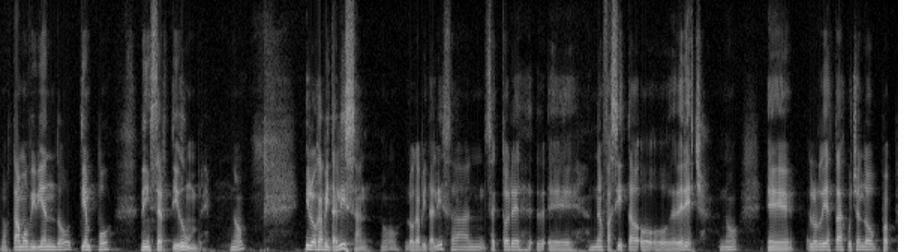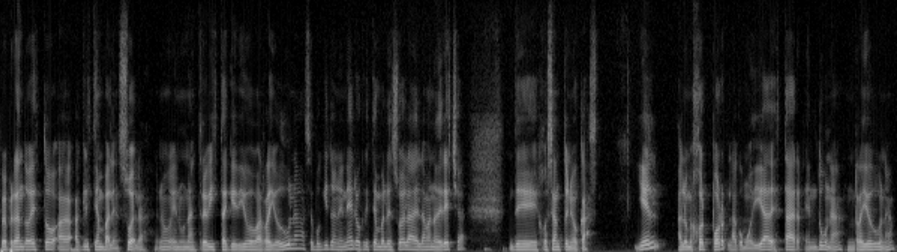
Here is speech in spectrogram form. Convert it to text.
¿no? Estamos viviendo tiempos de incertidumbre. ¿no? Y lo capitalizan, ¿no? Lo capitalizan sectores eh, neofascistas o, de derecha, ¿no? Eh, el otro día estaba escuchando, preparando esto, a, Cristian Valenzuela, ¿no? En una entrevista que dio a Radio Duna hace poquito en enero, Cristian Valenzuela es la mano derecha de José Antonio Cast. Y él, a lo mejor por la comodidad de estar en Duna, en Radio Duna,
